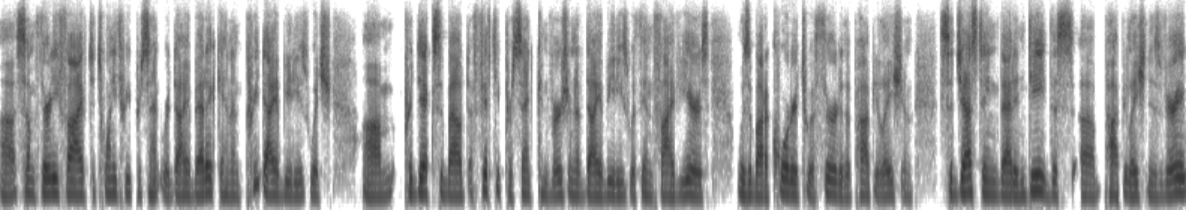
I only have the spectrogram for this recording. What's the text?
Uh, some 35 to 23% were diabetic and in prediabetes, which um, predicts about a 50% conversion of diabetes within five years, was about a quarter to a third of the population, suggesting that indeed this uh, population is very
